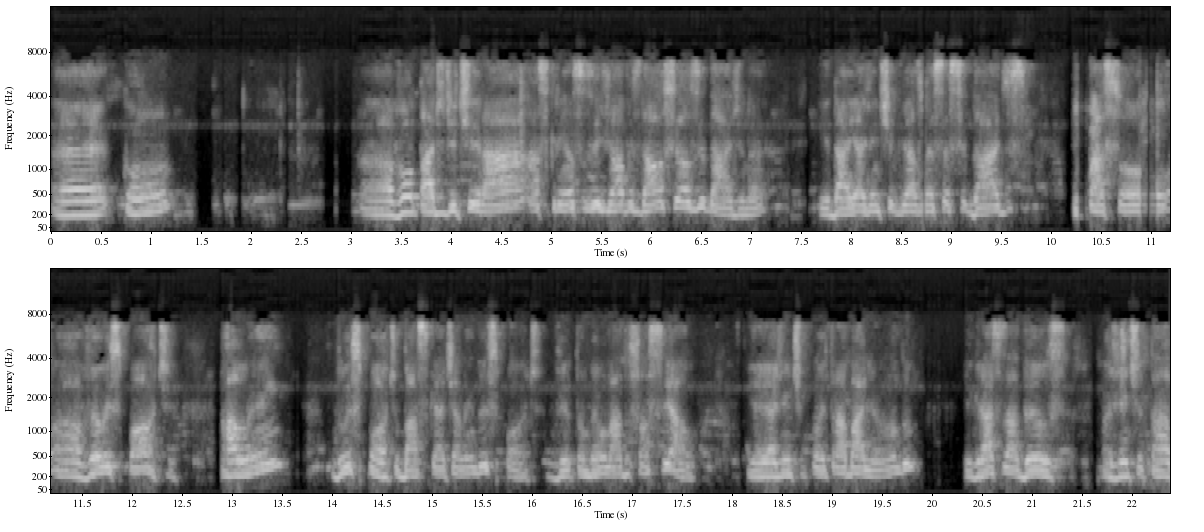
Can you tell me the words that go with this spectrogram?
é, com a vontade de tirar as crianças e jovens da ociosidade, né? E daí a gente vê as necessidades e passou a ver o esporte além do esporte, o basquete além do esporte, ver também o lado social. E aí a gente foi trabalhando e graças a Deus a gente está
